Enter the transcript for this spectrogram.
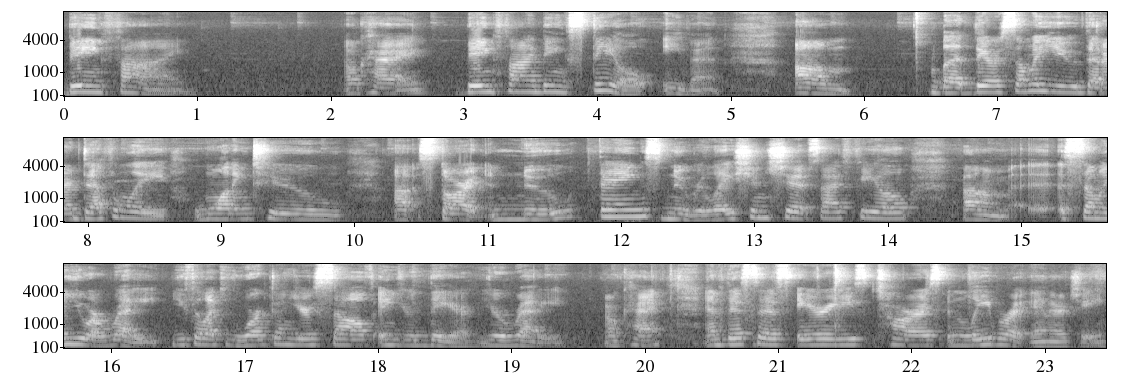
being fine. Okay? Being fine, being still, even. Um, but there are some of you that are definitely wanting to uh, start new things, new relationships, I feel. Um, some of you are ready. You feel like you've worked on yourself and you're there. You're ready. Okay? And this is Aries, Taurus, and Libra energy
